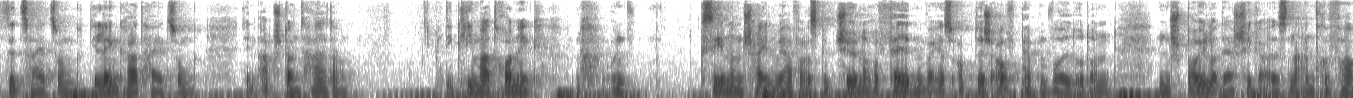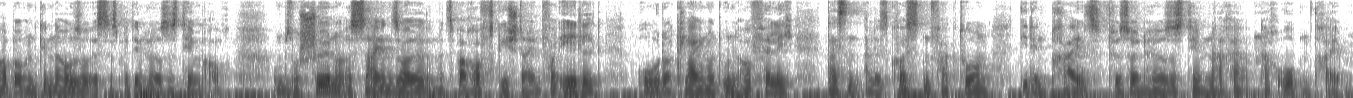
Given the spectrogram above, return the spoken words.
Sitzheizung, die Lenkradheizung, den Abstandhalter die Klimatronic und Xenon-Scheinwerfer. Es gibt schönere Felgen, weil ihr es optisch aufpeppen wollt oder ein, ein Spoiler, der schicker ist, eine andere Farbe. Und genauso ist es mit den Hörsystemen auch. Umso schöner es sein soll, mit Swarovski-Stein veredelt oder klein und unauffällig, das sind alles Kostenfaktoren, die den Preis für so ein Hörsystem nachher nach oben treiben.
